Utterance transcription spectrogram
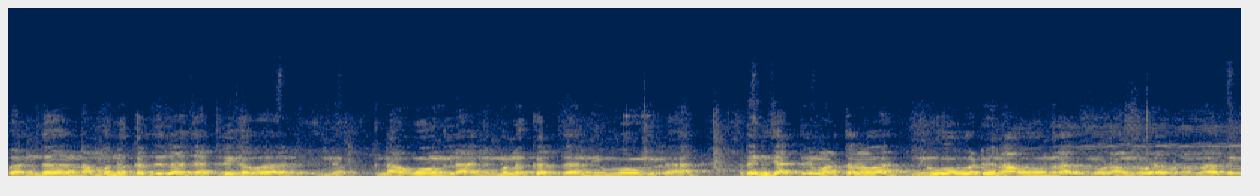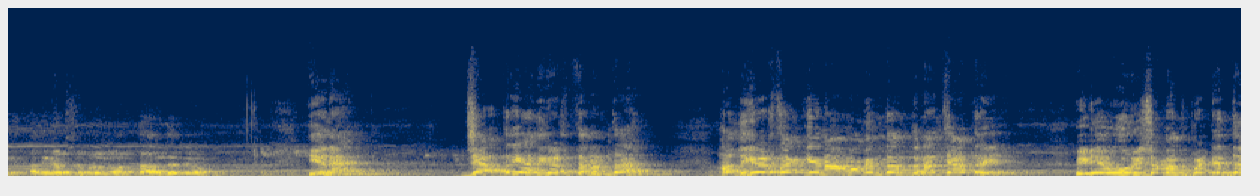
ಬಂದ ನಮ್ಮನ್ನು ಕರೆದಿಲ್ಲ ಜಾತ್ರೆಗವ ಅವ. ನಾವು ಹೋಗಂಗಿಲ್ಲ ನಿಮ್ಮನ್ನು ಕರೆದ ನೀವು ಹೋಗಂಗಿಲ್ಲ ಅದಂಗೆ ಜಾತ್ರೆ ಮಾಡ್ತಾನವ. ನೀವು ಹೋಗ್ಬಿಟ್ರಿ ನಾವು ಹೋಗಂಗಿಲ್ಲ ಅದು ನೋಡೋಣ ನೋಡಬಿಡೋಣ ಅದಕ್ಕೆ ಅದಕ್ಕೆ ಬಿಡೋಣ ಅಂತ ಅಂದ್ರೆ ನಾವು ಏನ? ಜಾತ್ರೆ ಹದಿಗೆಡ್ತಾನಂತ ಹದಗೆಡ್ಸಕ್ಕೆ ನಾ ಮಗಂದಂತನ ಜಾತ್ರೆ? ಇಡೀ ಊರಿಗೆ ಸಂಬಂಧಪಟ್ಟಿದ್ದ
